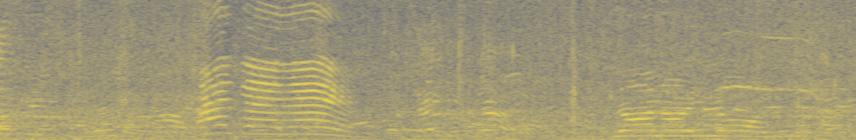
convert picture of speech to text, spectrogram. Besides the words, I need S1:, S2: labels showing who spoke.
S1: Vai bene! No, no, io no.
